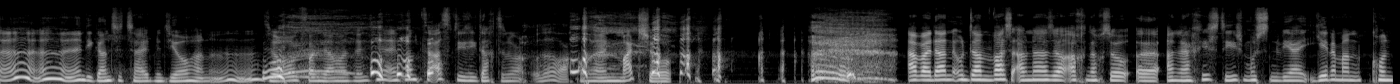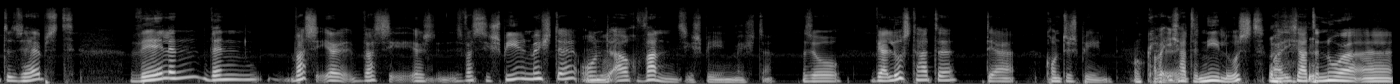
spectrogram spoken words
äh, äh, äh, die ganze Zeit mit Johann äh, äh, so ich fand die immer so, fantastisch. Ich dachte nur, oh, ein Macho. Aber dann, und dann war es also auch noch so äh, anarchistisch, mussten wir, jedermann konnte selbst wählen, wenn, was, er, was, er, was sie spielen möchte und Mhm. auch wann sie spielen möchte. Also, wer Lust hatte, der konnte spielen. Okay. Aber ich hatte nie Lust, weil ich hatte nur äh,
